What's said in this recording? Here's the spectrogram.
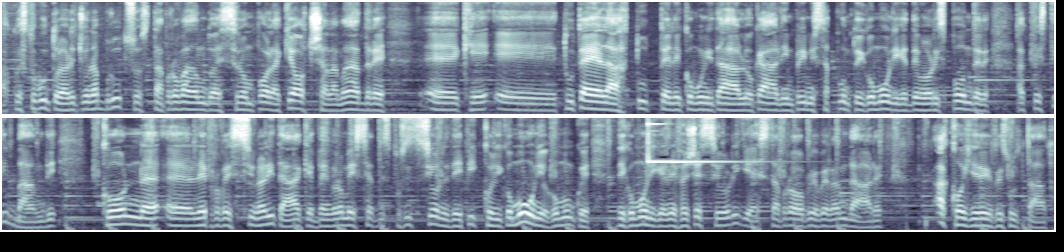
A questo punto la Regione Abruzzo sta provando a essere un po' la chioccia, la madre eh, che eh, tutela tutte le comunità locali, in primis appunto i comuni che devono rispondere a questi bandi, con eh, le professionalità che vengono messe a disposizione dei piccoli comuni o comunque dei comuni che ne facessero richiesta proprio per andare a cogliere il risultato.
